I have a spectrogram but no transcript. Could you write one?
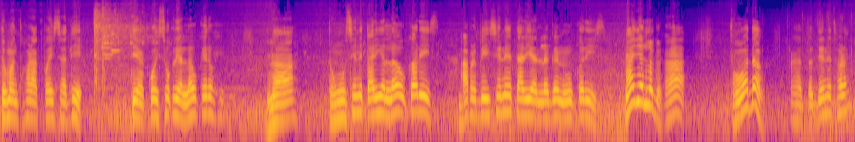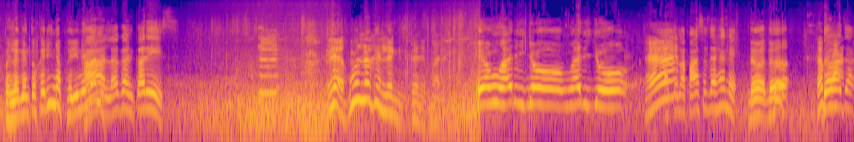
તું મને થોડાક પૈસા દે. તે કોઈ છોકરીએ લવ કર્યો છે? ના. તો હું છે ને તારી લવ કરીશ. આપણે બે છે ને તારી લગ્ન હું કરીશ. મારી લગ્ન? હા. ધોવા દઉં? હા તો દે ને થોડા લગ્ન લગન તો કરીશ ને ફરીને હા લગ્ન કરીશ. એ હું લગન લગન કરે મારે. એ હું હારી ગયો હું હારી ગયો. હે? કેટલા પાંચ હજાર હે ને? દ દ. દ હજાર.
